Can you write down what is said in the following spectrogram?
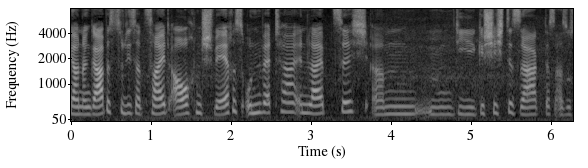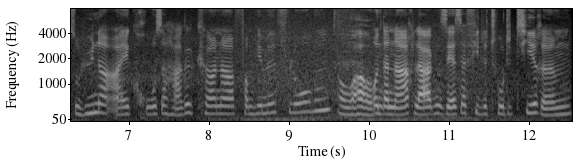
Ja, und dann gab es zu dieser Zeit auch ein schweres Unwetter in Leipzig. Ähm, die Geschichte sagt, dass also so Hühnerei, große Hagelkörner vom Himmel flogen. Oh, wow. Und danach lagen sehr, sehr viele tote Tiere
